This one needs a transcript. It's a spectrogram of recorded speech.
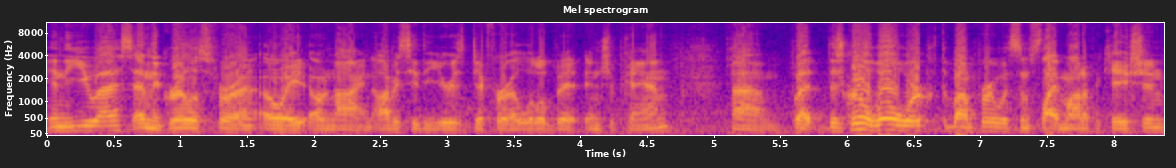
in the US, and the grill is for an 08, 09. Obviously the years differ a little bit in Japan, um, but this grill will work with the bumper with some slight modification.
